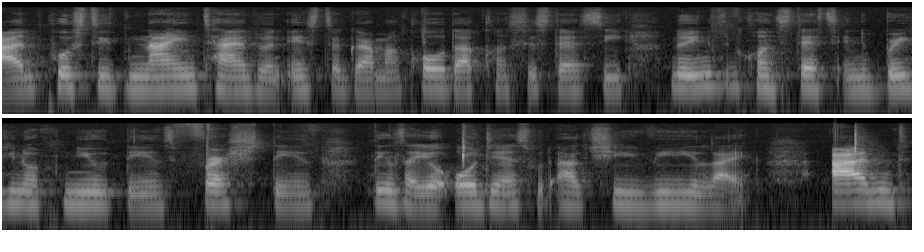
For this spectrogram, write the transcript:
and post it nine times on Instagram and call that consistency. No, you need to be consistent in bringing up new things, fresh things, things that your audience would actually really like. And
